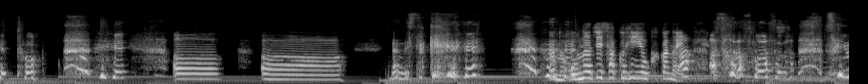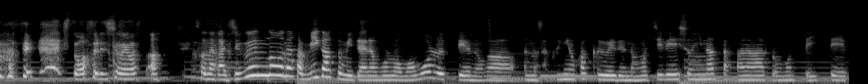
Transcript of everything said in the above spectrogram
えっと。ああ何でしたっけ？あの同じ作品を書かない。ああそうだそうだそうだ。すいません。ちょっと忘れてしまいました。あそうなんか自分のなんか美学みたいなものを守るっていうのがあの作品を書く上でのモチベーションになったかなと思っていて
